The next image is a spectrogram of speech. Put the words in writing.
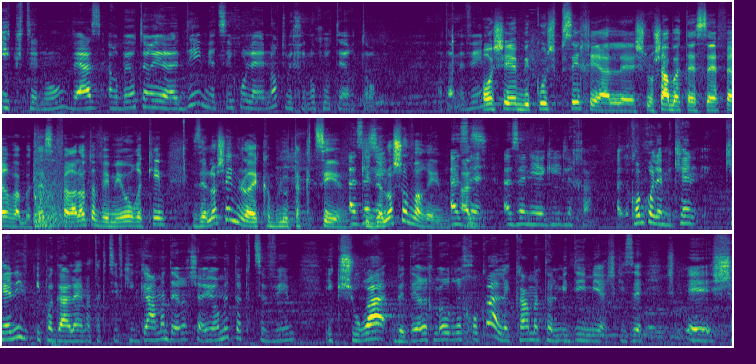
יקטנו, ואז הרבה יותר ילדים יצליחו ליהנות מחינוך יותר טוב. אתה מבין? או שיהיה ביקוש פסיכי על אה, שלושה בתי ספר, והבתי ספר הלא טובים יהיו ריקים. זה לא שהם לא יקבלו תקציב, כי אני, זה לא שוברים. אז, אז... אז אני אגיד לך. קודם כל, הם כן, כן ייפגע להם התקציב, כי גם הדרך שהיום מתקצבים, היא קשורה בדרך מאוד רחוקה לכמה תלמידים יש, כי זה, אה, ש,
